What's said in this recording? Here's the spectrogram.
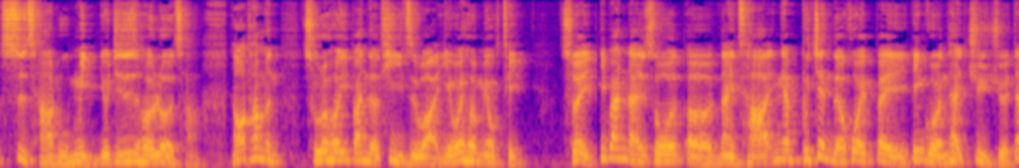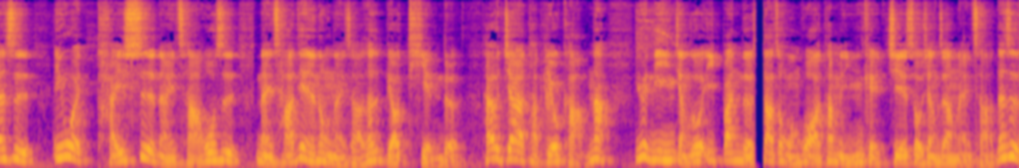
视茶如命，尤其是喝热茶。然后他们除了喝一般的 tea 之外，也会喝 milk tea。所以一般来说，呃，奶茶应该不见得会被英国人太拒绝。但是因为台式的奶茶或是奶茶店的那种奶茶，它是比较甜的，它又加了 tapioca。那因为你已经讲说，一般的大众文化，他们已经可以接受像这样奶茶。但是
